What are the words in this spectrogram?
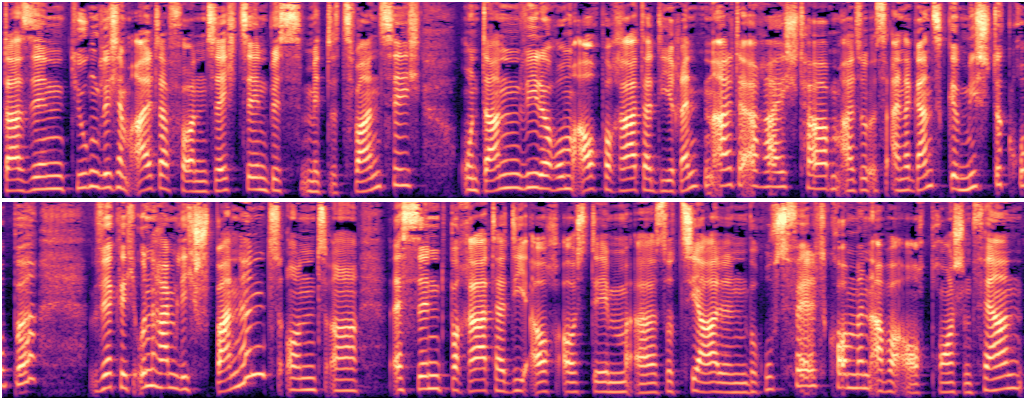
Da sind Jugendliche im Alter von 16 bis Mitte 20 und dann wiederum auch Berater, die Rentenalter erreicht haben. Also ist eine ganz gemischte Gruppe wirklich unheimlich spannend und äh, es sind Berater, die auch aus dem äh, sozialen Berufsfeld kommen, aber auch branchenfern.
